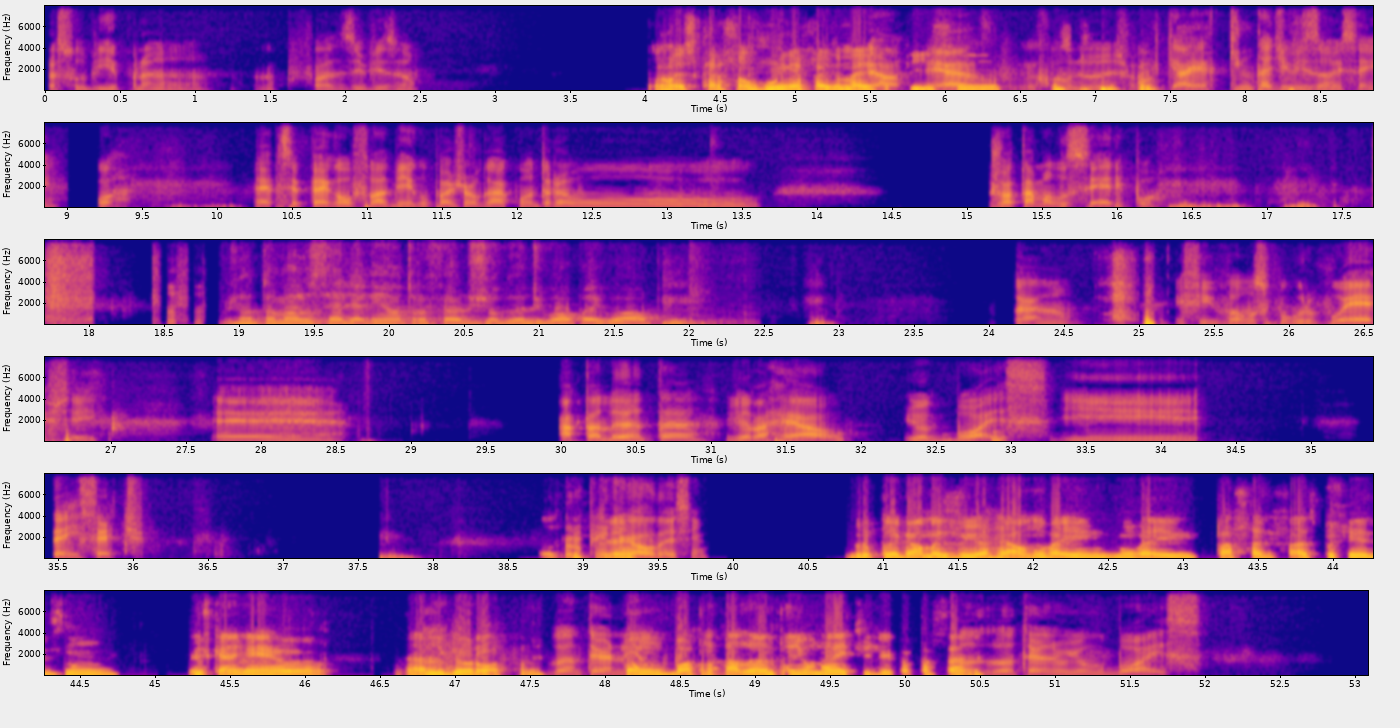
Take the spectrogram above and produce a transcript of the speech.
pra subir pra, pra fase de divisão. Não, esses caras são ruins, né? Faz o mais é, difícil. É, é, a quinta divisão isso aí. Porra. É você pegar o Flamengo pra jogar contra o. J. Maluceri, pô. J. Malucelli ia ganhar o troféu de jogando de igual para igual, pô. Ah, não. Enfim, vamos pro grupo F aí. É... Atalanta, Vila Real, Young Boys e CR7. Grupinho legal daí sim. Grupo legal, mas o Vila Real não vai, não vai passar de fase porque eles não. Eles querem ganhar a Liga Europa, né? Lanterna então Young... bota Atalanta e United aí pra passar. Né? Lanterna Young Boys.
